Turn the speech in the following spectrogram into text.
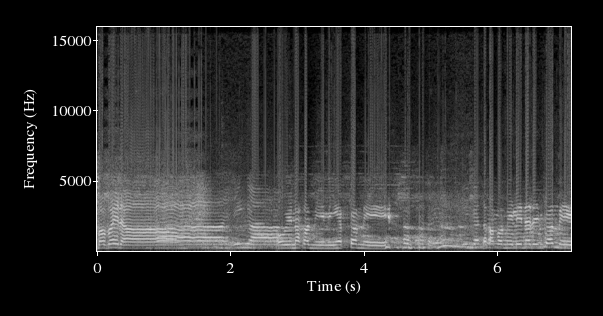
Bye-bye lang. Ingat. Uwi na kami. Ingat kami. Ingat. Nakapamili na din kami.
